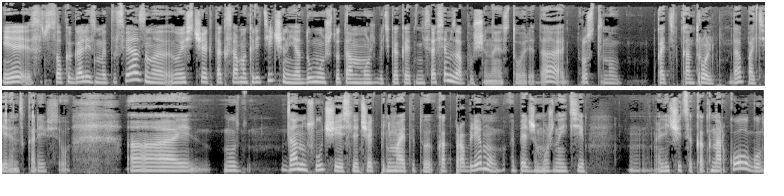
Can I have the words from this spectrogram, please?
И с алкоголизмом это связано, но если человек так самокритичен, я думаю, что там может быть какая-то не совсем запущенная история, да, а просто, ну, контроль, да, потерян, скорее всего. А, ну, в данном случае, если человек понимает это как проблему, опять же, можно идти лечиться как к наркологу,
